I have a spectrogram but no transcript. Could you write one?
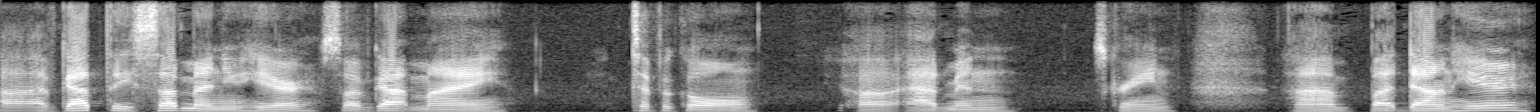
Uh, I've got the submenu here. So I've got my typical uh, admin screen. Um, but down here,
